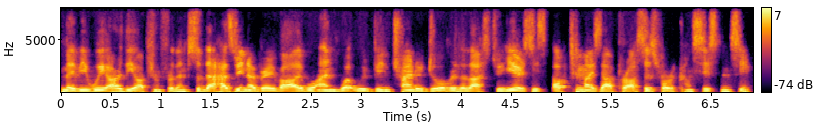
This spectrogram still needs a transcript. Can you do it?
maybe we are the option for them. So that has been a very valuable. And what we've been trying to do over the last two years is optimize that process for consistency.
